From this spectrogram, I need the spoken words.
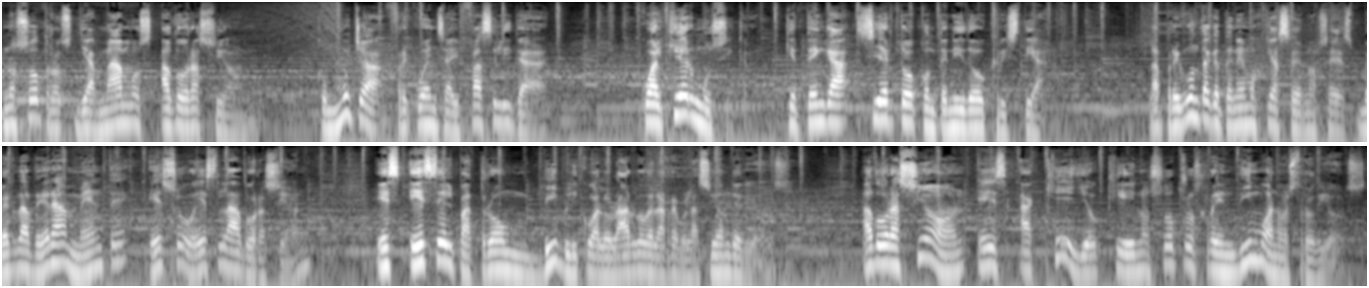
Nosotros llamamos adoración con mucha frecuencia y facilidad cualquier música que tenga cierto contenido cristiano. La pregunta que tenemos que hacernos es, ¿verdaderamente eso es la adoración? ¿Es ese el patrón bíblico a lo largo de la revelación de Dios? Adoración es aquello que nosotros rendimos a nuestro Dios,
